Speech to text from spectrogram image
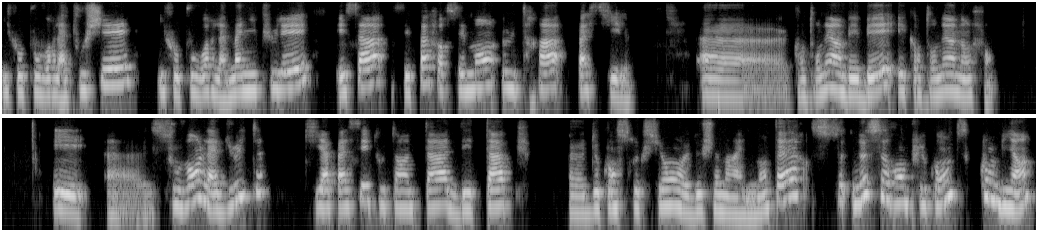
il faut pouvoir la toucher, il faut pouvoir la manipuler. Et ça, c'est pas forcément ultra facile euh, quand on est un bébé et quand on est un enfant. Et euh, souvent, l'adulte qui a passé tout un tas d'étapes euh, de construction de chemin alimentaire ne se rend plus compte combien,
